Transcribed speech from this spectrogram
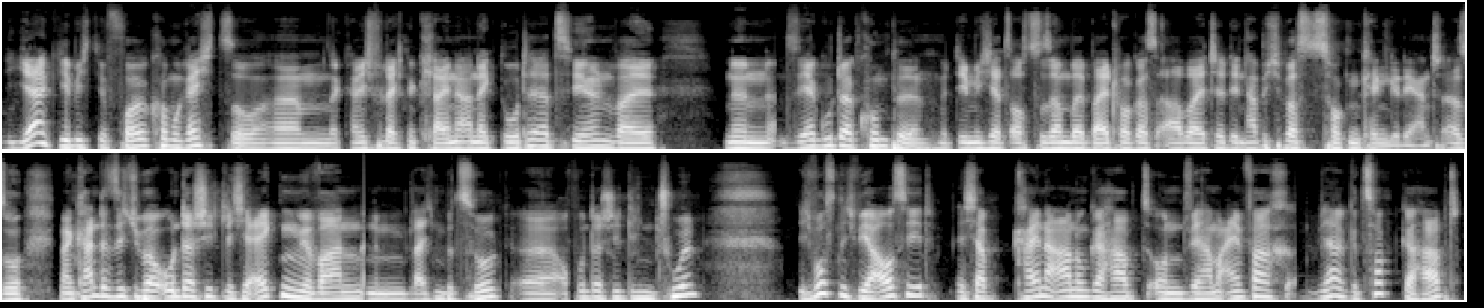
Ja, gebe ich dir vollkommen recht. So, ähm, da kann ich vielleicht eine kleine Anekdote erzählen, weil ein sehr guter Kumpel, mit dem ich jetzt auch zusammen bei Bytalkers arbeite, den habe ich übers Zocken kennengelernt. Also man kannte sich über unterschiedliche Ecken. Wir waren im gleichen Bezirk äh, auf unterschiedlichen Schulen. Ich wusste nicht, wie er aussieht. Ich habe keine Ahnung gehabt und wir haben einfach ja gezockt gehabt.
